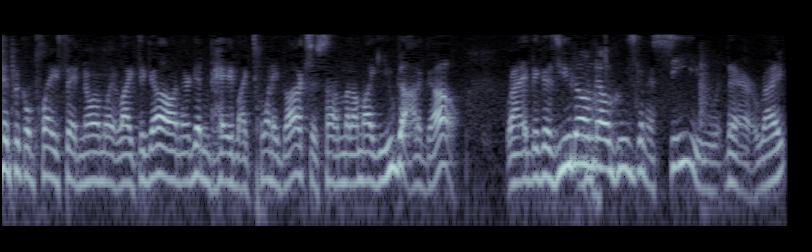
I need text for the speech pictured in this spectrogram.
typical place they'd normally like to go, and they're getting paid like twenty bucks or something. But I'm like, you got to go, right? Because you don't know who's going to see you there, right?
